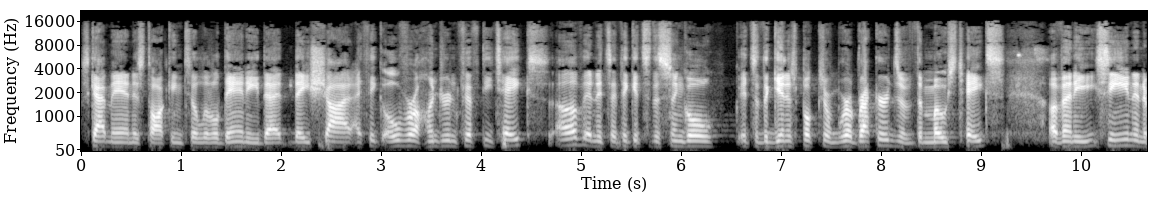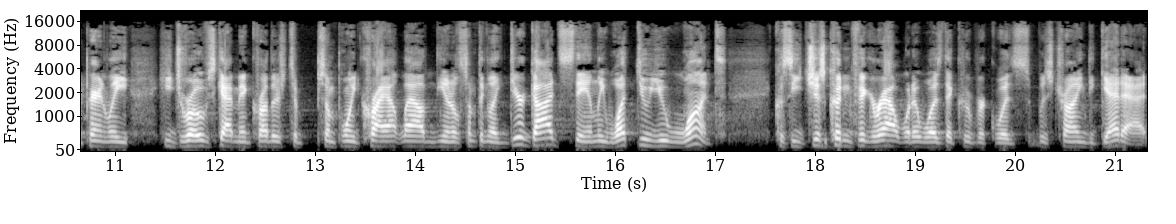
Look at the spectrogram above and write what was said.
Scatman is talking to little Danny that they shot I think over 150 takes of, and it's I think it's the single it's the Guinness Book of World Records of the most takes of any scene, and apparently he drove Scatman Crothers to some point cry out loud, you know, something like "Dear God, Stanley, what do you want?" Because he just couldn't figure out what it was that Kubrick was was trying to get at.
